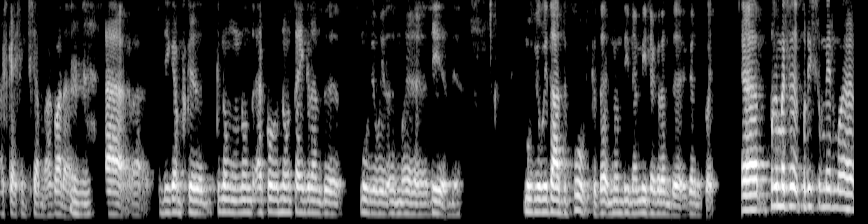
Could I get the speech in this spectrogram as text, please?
acho que é assim que se chama agora, uhum. uh, digamos que, que não, não, não tem grande mobilidade de, de, mobilidade de público, não dinamiza grande, grande coisa. Uh, por, mas por isso mesmo a,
